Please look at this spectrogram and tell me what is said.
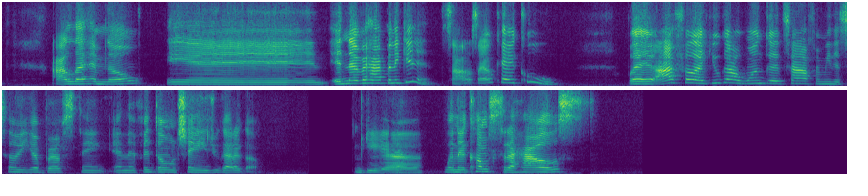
I let him know, and it never happened again. So I was like, okay, cool. But I feel like you got one good time for me to tell you your breath stink, and if it don't change, you gotta go. Yeah. When it comes to the house,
